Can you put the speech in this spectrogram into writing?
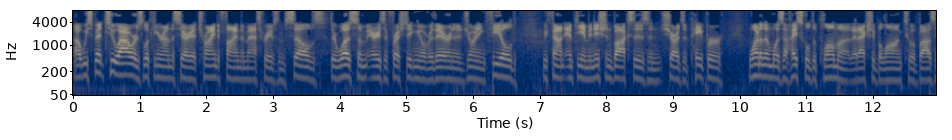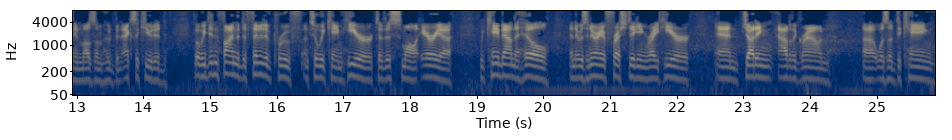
Uh, we spent two hours looking around this area trying to find the mass graves themselves. There was some areas of fresh digging over there in an adjoining field. We found empty ammunition boxes and shards of paper. One of them was a high school diploma that actually belonged to a Bosnian Muslim who'd been executed. But we didn't find the definitive proof until we came here to this small area. We came down the hill and there was an area of fresh digging right here and jutting out of the ground uh, was a decaying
